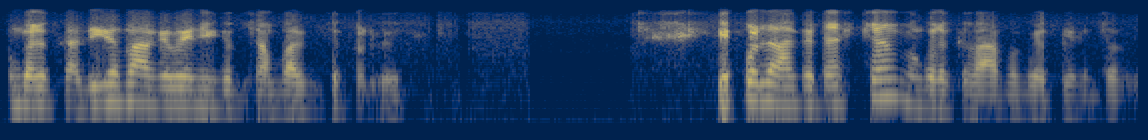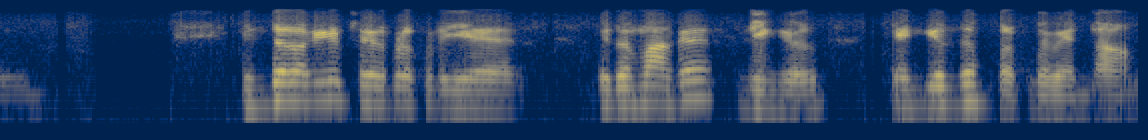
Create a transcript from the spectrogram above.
உங்களுக்கு அதிகமாகவே நீங்கள் சம்பாதித்துக் கொள்வீர்கள். இப்பொழுது அந்த நஷ்டம் உங்களுக்கு லாபம் ஏற்படுகின்றது இந்த வகையில் செயல்படக்கூடிய விதமாக நீங்கள் எங்கிருந்தும் புறப்பட வேண்டாம்.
